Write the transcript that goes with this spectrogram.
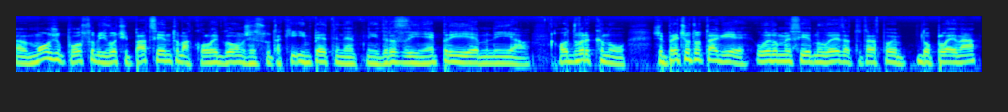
môžu pôsobiť voči pacientom a kolegom, že sú takí impertinentní, drzí, nepríjemní a odvrknú. Že prečo to tak je? Uvedome si jednu vec a to teraz poviem do pléna.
